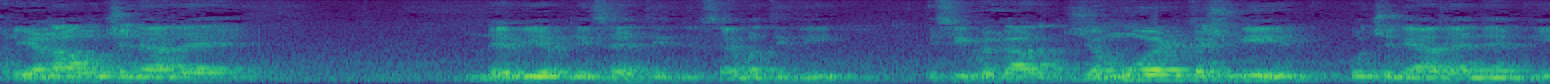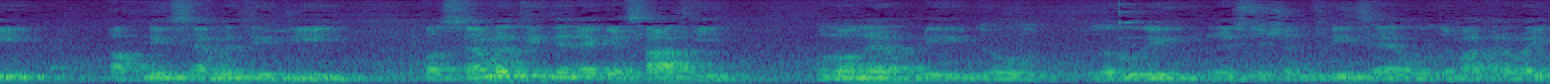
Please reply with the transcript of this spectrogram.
हरियाणा उच्च न्यायालय ने भी अपनी सहमति दी। इसी प्रकार जम्मू एंड कश्मीर उच्च न्यायालय ने भी अपनी सहमति दी और सहमति देने के साथ ही उन्होंने अपनी जो ज़रूरी रजिस्ट्रेशन फ़ीस है वो जमा करवाई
